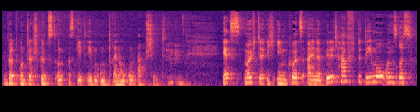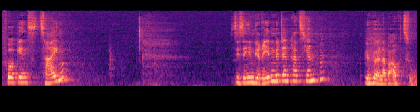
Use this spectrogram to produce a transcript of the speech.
wird unterstützt und es geht eben um Trennung und Abschied. Jetzt möchte ich Ihnen kurz eine bildhafte Demo unseres Vorgehens zeigen. Sie sehen, wir reden mit den Patienten, wir hören aber auch zu.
